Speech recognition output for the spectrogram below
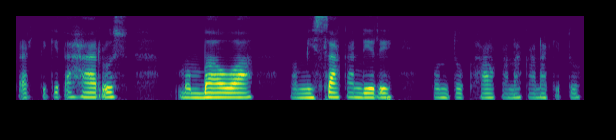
berarti kita harus membawa, memisahkan diri untuk hal kanak-kanak itu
